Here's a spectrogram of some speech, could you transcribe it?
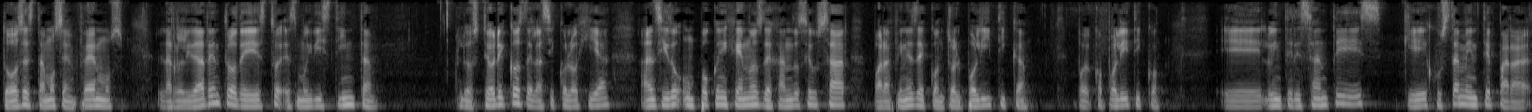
todos estamos enfermos. La realidad dentro de esto es muy distinta. Los teóricos de la psicología han sido un poco ingenuos dejándose usar para fines de control política, político. Eh, lo interesante es que justamente para,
